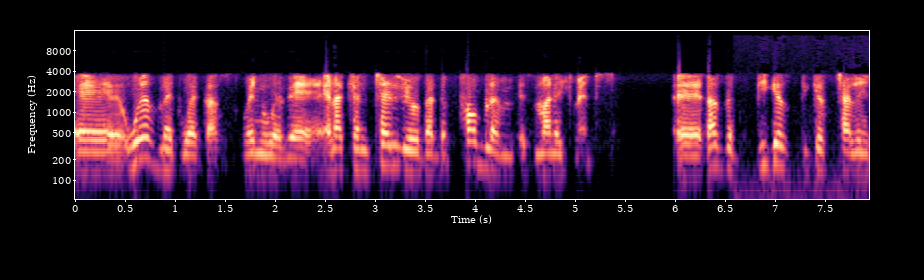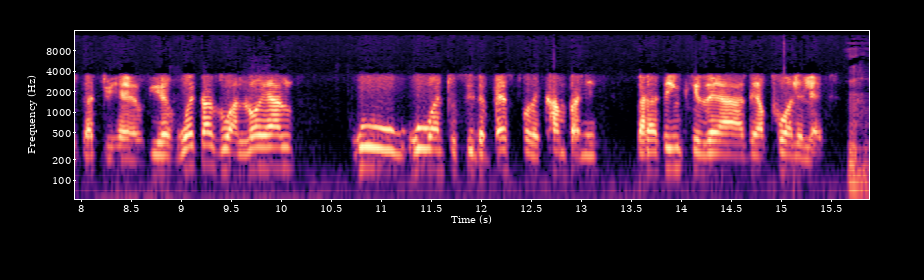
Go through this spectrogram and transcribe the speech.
uh, we have met workers when we were there, and I can tell you that the problem is management. Uh, that's the biggest, biggest challenge that we have. You have workers who are loyal, who who want to see the best for the company, but I think they are they are poorly led. Mm-hmm.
